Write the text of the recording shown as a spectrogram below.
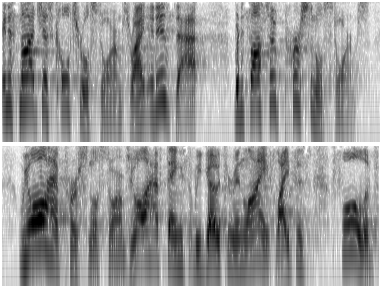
And it's not just cultural storms, right? It is that, but it's also personal storms. We all have personal storms. We all have things that we go through in life. Life is full of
